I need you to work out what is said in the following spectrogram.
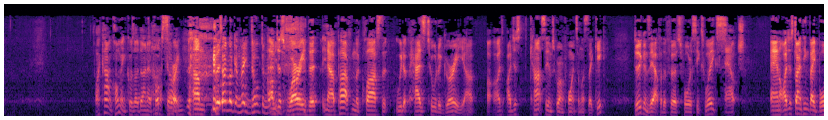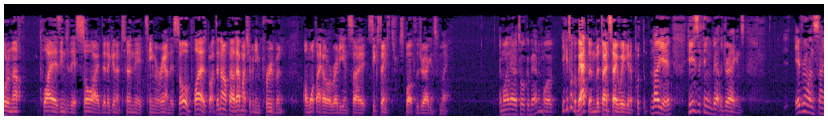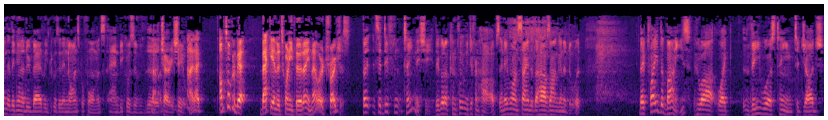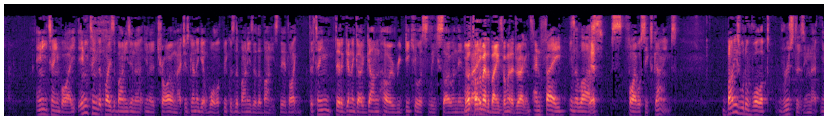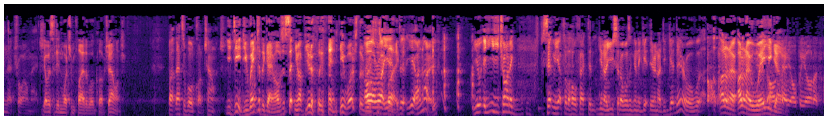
I can't comment because I don't have Oh, Foxtel. sorry. Um, but don't look at me. Talk to me. I'm just worried that, you know, apart from the class that Widdop has to a degree, uh, I, I just can't see them scoring points unless they kick. Dugan's out for the first four to six weeks, Ouch. and I just don't think they brought enough players into their side that are going to turn their team around. They're solid players, but I don't know if they're that much of an improvement on what they had already. And so, 16th spot for the Dragons for me. Am I allowed to talk about them? Or You can talk about them, but don't say where you're going to put them. no? Yeah. Here's the thing about the Dragons. Everyone's saying that they're going to do badly because of their nines performance and because of the No. charity shield. I, I, I'm talking about back end of 2013. They were atrocious. But it's a different team this year. They've got a completely different halves, and everyone's saying that the halves aren't going to do it. They played the Bunnies, who are like the worst team to judge any team by. Any team that plays the Bunnies in a in a trial match is going to get walloped because the Bunnies are the Bunnies. They're like the team that are going to go gung ho, ridiculously so, and then We're not fade, talking about the Bunnies, we're talking about the Dragons. and fade in the last Yes. s- five or six games. Bunnies would have walloped Roosters in that in that trial match, You obviously didn't watch them play the World Club Challenge. But that's a World Club challenge. You did. You went to the game. I was just setting you up beautifully then. You watched the Oh Roosters right, yeah, the- yeah, I know. you are you trying to set me up for the whole fact that you know you said I wasn't going to get there and I did get there, or what? I I don't know. I don't know where you're I'll going. tell you, I'll be honest.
